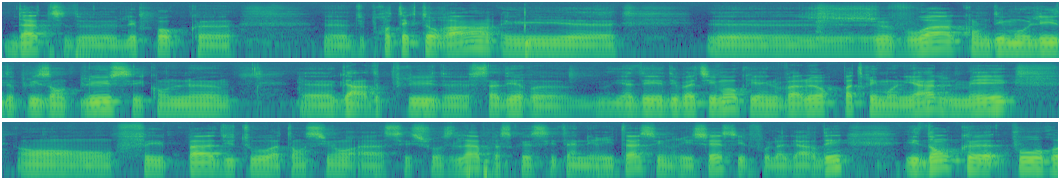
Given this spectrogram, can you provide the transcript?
date de l'époque du protectorat et euh, je vois qu'on démolit de plus en plus et qu'on ne euh, garde plus de. C'est-à-dire, euh, il y a des, bâtiments qui ont une valeur patrimoniale, mais on ne fait pas du tout attention à ces choses-là parce que c'est un héritage, c'est une richesse, il faut la garder. Et donc, pour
